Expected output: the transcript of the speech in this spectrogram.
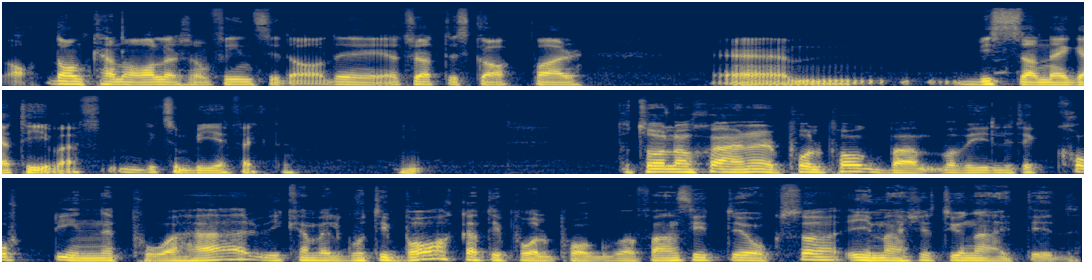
ja, de kanaler som finns idag. Det, jag tror att det skapar eh, vissa negativa liksom, bieffekter. På tal om stjärnor, Paul Pogba var vi lite kort inne på här. Vi kan väl gå tillbaka till Paul Pogba, för han sitter ju också i Manchester United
